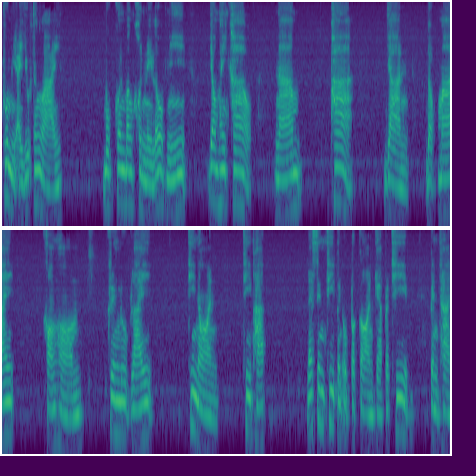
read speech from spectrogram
ผู้มีอายุทั้งหลาย บุคคลบางคนในโลกนี้ ย่อมให้ข้าว น้ำผ้า ยาน ดอกไม้ ของหอม เครื่องรูปไล้ที่นอน ที่พัก และซึ่งที่เป็นอุปกรณ์แก่ประทีปเป็นทาน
